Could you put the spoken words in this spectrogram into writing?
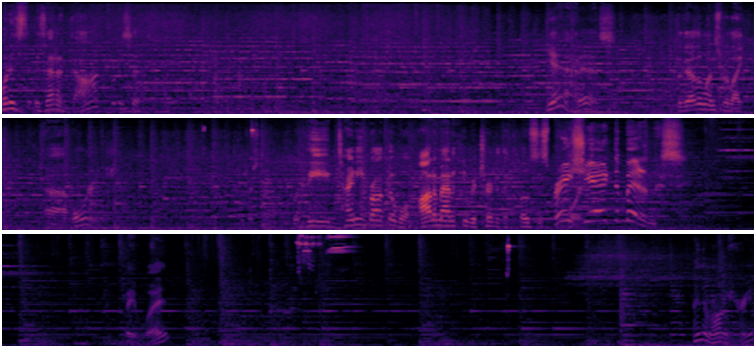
What is, is that a dock? What is it? Yeah, it is. But the other ones were like uh, orange. The tiny Bronco will automatically return to the closest port. Appreciate the business. Wait, what? Am I in the wrong area?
